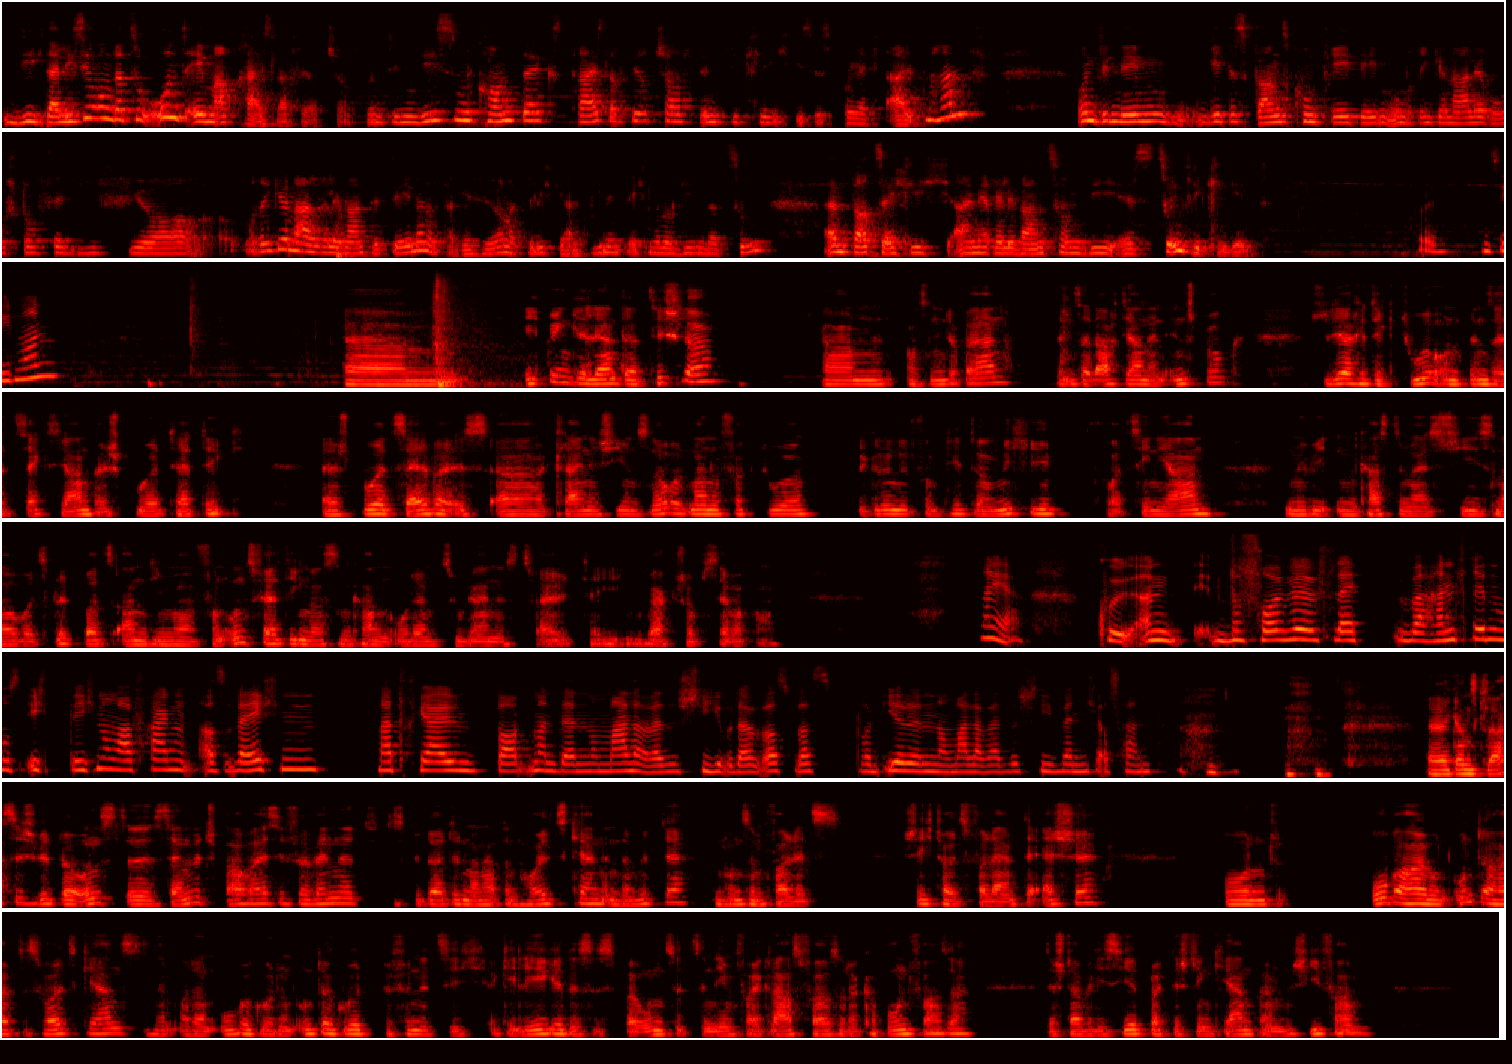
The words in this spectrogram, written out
Digitalisierung dazu und eben auch Kreislaufwirtschaft. Und in diesem Kontext Kreislaufwirtschaft entwickle ich dieses Projekt Alpenhanf. Und in dem geht es ganz konkret eben um regionale Rohstoffe, die für regional relevante Themen, und da gehören natürlich die alpinen Technologien dazu, ähm, tatsächlich eine Relevanz haben, die es zu entwickeln gilt. Cool. Simon? Ähm, ich bin gelernter Tischler ähm, aus Niederbayern, bin seit acht Jahren in Innsbruck studiere Architektur und bin seit sechs Jahren bei Spur tätig. Äh, Spur selber ist eine kleine Ski- und Snowboard-Manufaktur, begründet von Peter und Michi vor zehn Jahren. Und wir bieten Customized Ski, Snowboard, Splitboards an, die man von uns fertigen lassen kann oder im Zuge eines zweitägigen Workshops selber bauen. Naja, ah cool. Und bevor wir vielleicht über Hanf reden, muss ich dich nochmal fragen, aus welchen Materialien baut man denn normalerweise Ski oder was, was baut ihr denn normalerweise Ski, wenn nicht aus Hanf? Äh, ganz klassisch wird bei uns die Sandwich-Bauweise verwendet. Das bedeutet, man hat einen Holzkern in der Mitte, in unserem Fall jetzt Schichtholz verleimte Esche. Und oberhalb und unterhalb des Holzkerns, das nennt man dann Obergurt und Untergurt, befindet sich ein Gelege. Das ist bei uns jetzt in dem Fall Glasfaser oder Carbonfaser. Das stabilisiert praktisch den Kern beim Skifahren.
